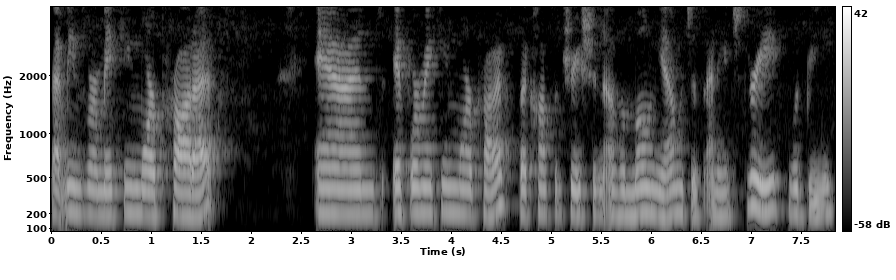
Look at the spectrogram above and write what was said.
that means we're making more products. And if we're making more products, the concentration of ammonia, which is NH3, would be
